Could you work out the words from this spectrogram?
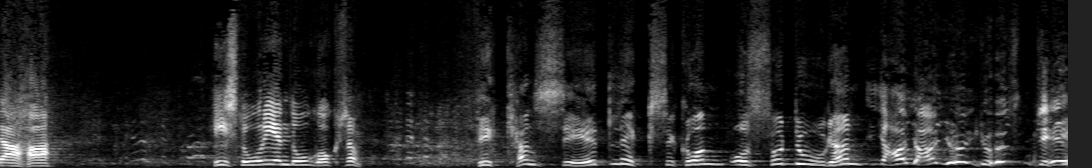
Jaha. Historien dog också. Fick han se ett lexikon och så dog han? ja, ja, ju- just det.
